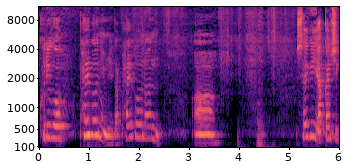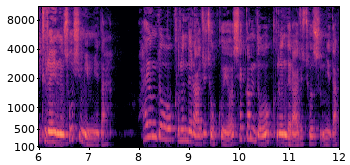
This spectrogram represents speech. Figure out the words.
그리고 8번입니다. 8번은 아, 색이 약간씩 들어있는 소심입니다. 화형도 그런 데로 아주 좋고요. 색감도 그런 데로 아주 좋습니다.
